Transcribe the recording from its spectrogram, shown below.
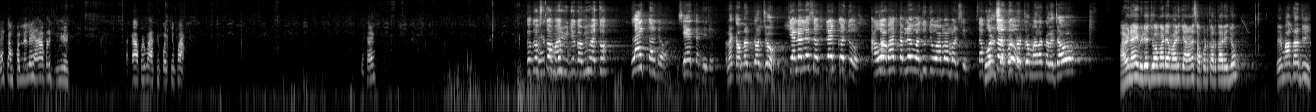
હે ચંપલ લઈ લે હે આપણે જઈએ. કાકા આપણે માથે પછી પા. દેખાય તો દોસ્તો અમારો વીડિયો ગમ્યો હોય તો લાઈક કરજો શેર કરી દેજો. અને કમેન્ટ કરજો. ચેનલને સબસ્ક્રાઇબ કરજો. આવો બાદ તમને વધુ જોવામાં મળશે. સપોર્ટ સપોર્ટ સપોર્ટ કરજો. મારા મારા કલે જાઓ નહીં વીડિયો જોવા માટે અમારી ચેનલને સપોર્ટ કરતા રહેજો. જય માતાજી.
